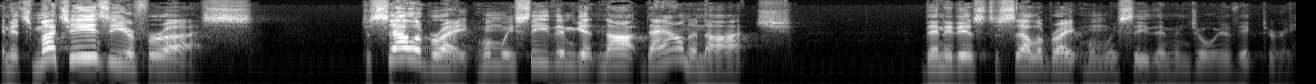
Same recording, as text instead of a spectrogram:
And it's much easier for us to celebrate when we see them get knocked down a notch than it is to celebrate when we see them enjoy a victory.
